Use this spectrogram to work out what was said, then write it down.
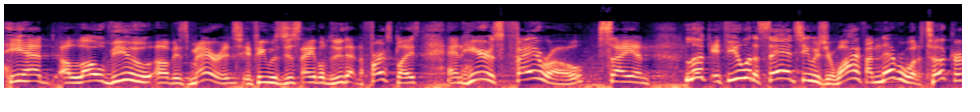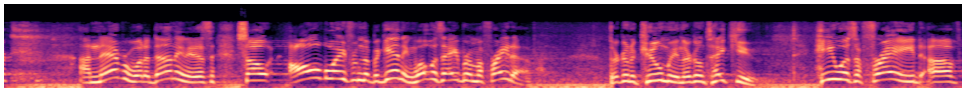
He had a low view of his marriage if he was just able to do that in the first place. And here's Pharaoh saying, Look, if you would have said she was your wife, I never would have took her. I never would have done any of this. So, all the way from the beginning, what was Abram afraid of? They're going to kill me and they're going to take you. He was afraid of,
